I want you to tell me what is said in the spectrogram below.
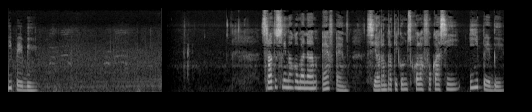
IPB. 105,6 FM, siaran praktikum Sekolah Vokasi IPB.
